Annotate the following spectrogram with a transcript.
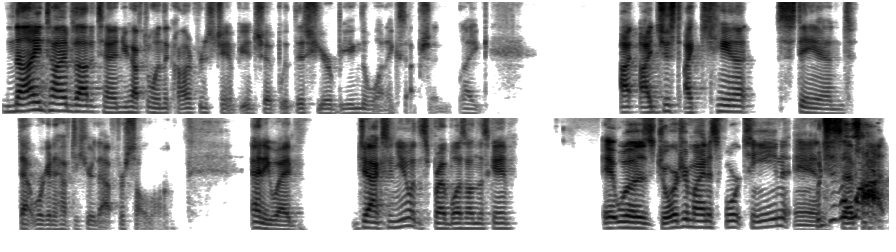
9 times out of 10 you have to win the conference championship with this year being the one exception. Like I I just I can't stand that we're going to have to hear that for so long. Anyway, Jackson, you know what the spread was on this game? It was Georgia minus 14 and Which is seven, a lot.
